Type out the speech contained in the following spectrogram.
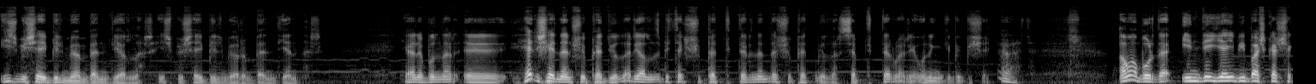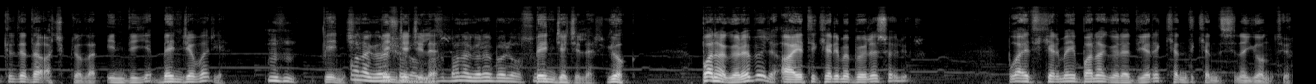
Hiçbir şey bilmiyorum ben diyenler. Hiçbir şey bilmiyorum ben diyenler. Yani bunlar e, her şeyden şüphe ediyorlar. Yalnız bir tek şüphe ettiklerinden de şüphe etmiyorlar. Septikler var ya onun gibi bir şey. Evet. Ama burada indiyeyi bir başka şekilde de açıklıyorlar. İndiye bence var ya. Hı hı. Bence, Bana göre benceciler. Şöyle Bana göre böyle olsun. Benceciler. Yok. Bana göre böyle. Ayeti kerime böyle söylüyor. Bu ayet-i kerimeyi bana göre diyerek kendi kendisine yontuyor.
